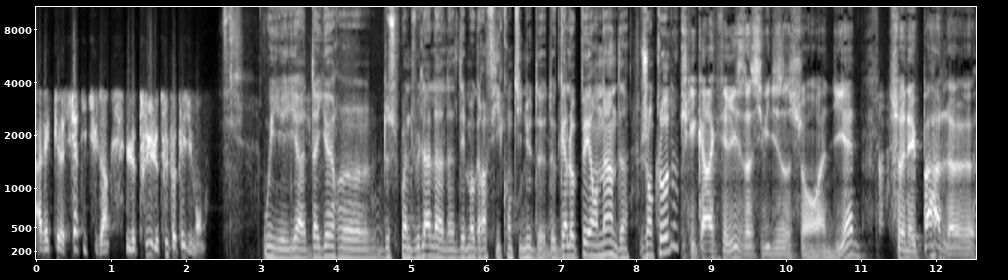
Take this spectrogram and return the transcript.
avec certitude hein, le plus le plus peuplé du monde. Oui, il y a d'ailleurs, euh, de ce point de vue-là, la, la, démographie continue de, de galoper en Inde. Jean-Claude Ce qui caractérise la civilisation indienne, ce n'est pas le,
